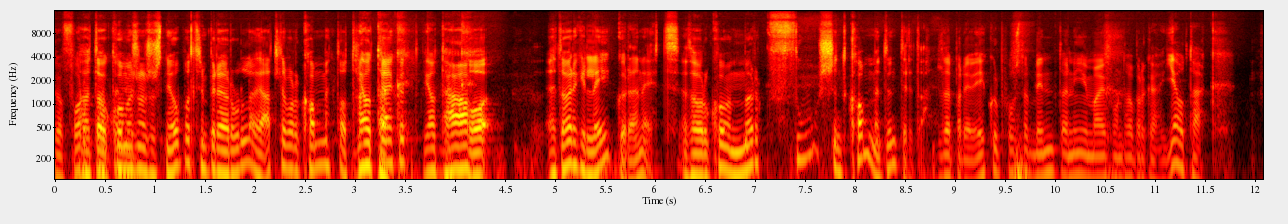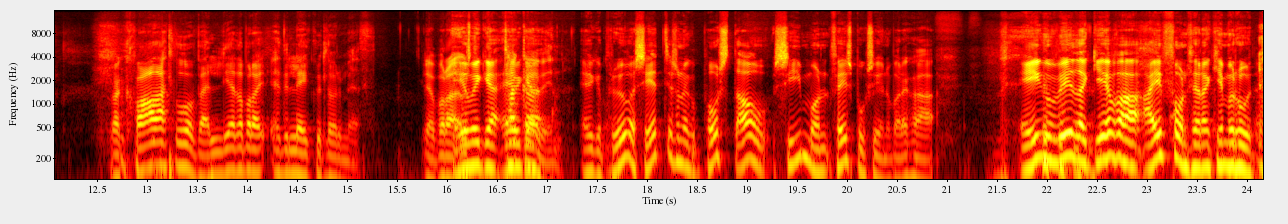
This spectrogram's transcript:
eitthvað þetta var komið svona svo snjóbolt sem byrjaði að rúlla því allir voru að kommenta og Já taka takk, eitthvað já takk. Og þetta var ekki leikur eða neitt en það voru komið mörg þúsund komment undir þetta. Það er bara ef ykkur postar mynd að nýjum iPhone þá er bara eitthvað, já takk. Bara, hvað ætlum þú að velja? Það er bara, þetta er leikur til að vera með. Já, bara, Ef við ekki, ef ekki, ekki að pröfa að setja svona einhver post á Simon Facebook síðan bara eitthvað eigum við að gefa iPhone þegar hann kemur út?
